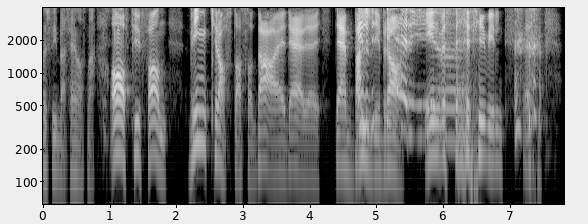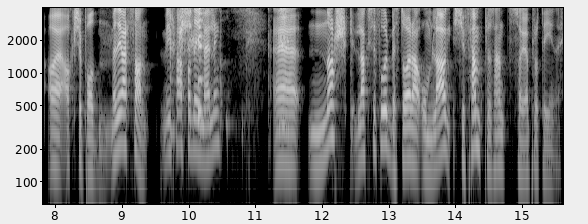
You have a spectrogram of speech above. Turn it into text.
hvis vi bare sier noe sånn her Å, fy faen! Vindkraft, altså! Er, det det er veldig bra. Investere i, eh, eh, aksjepodden. Men i hvert fall, vi har det i melding. Eh, norsk laksefôr består av om lag 25% soyaproteiner.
